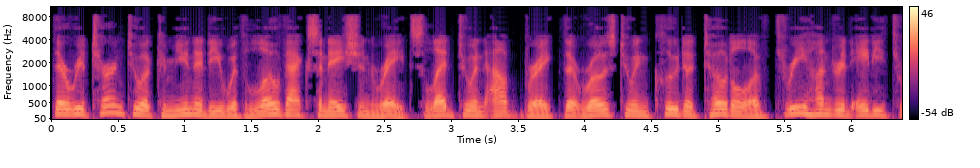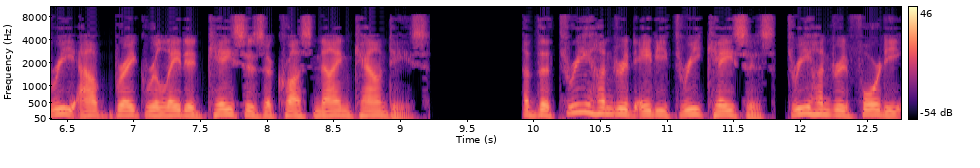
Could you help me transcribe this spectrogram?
Their return to a community with low vaccination rates led to an outbreak that rose to include a total of 383 outbreak-related cases across nine counties. Of the 383 cases, 340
